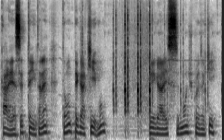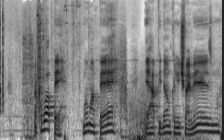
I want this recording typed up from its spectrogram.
Cara, é 70, né? Então vamos pegar aqui, vamos pegar esse monte de coisa aqui. Vou a pé. Vamos a pé. É rapidão que a gente vai mesmo.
